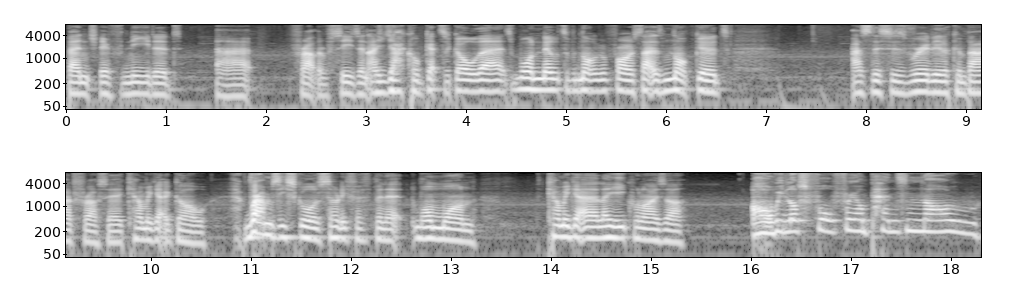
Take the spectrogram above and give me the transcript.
bench if needed uh, throughout the season. And Jakob gets a goal there. It's 1 0 to Nottingham Forest. That is not good as this is really looking bad for us here. Can we get a goal? Ramsey scores 75th minute, 1-1. Can we get a late equaliser? Oh, we lost 4-3 on pens. No.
